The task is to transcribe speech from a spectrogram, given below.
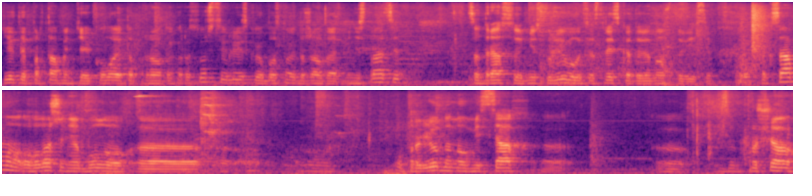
і в департаменті екології та природних ресурсів Львівської обласної державної адміністрації з адресою місто Львів, вулиця Стрийська, 98. Так само оголошення було е, оприлюднено в місцях, е, е, про що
